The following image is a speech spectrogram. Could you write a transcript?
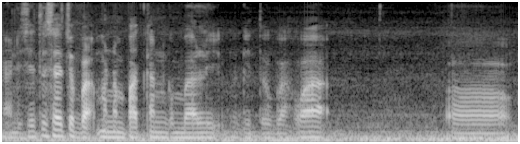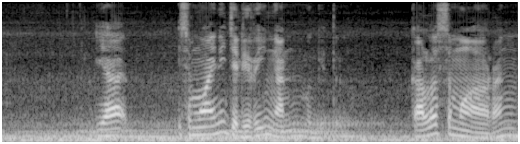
Nah di situ saya coba menempatkan kembali begitu bahwa uh, ya semua ini jadi ringan begitu. Kalau semua orang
